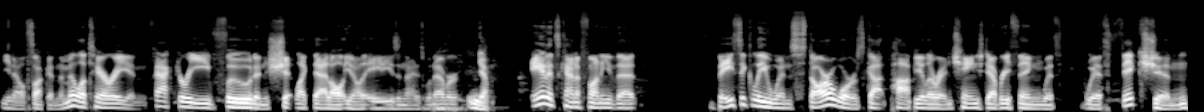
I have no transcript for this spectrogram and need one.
you know, fucking the military and factory food and shit like that, all, you know, the 80s and 90s, whatever. Yeah. And it's kind of funny that basically when Star Wars got popular and changed everything with with fiction,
